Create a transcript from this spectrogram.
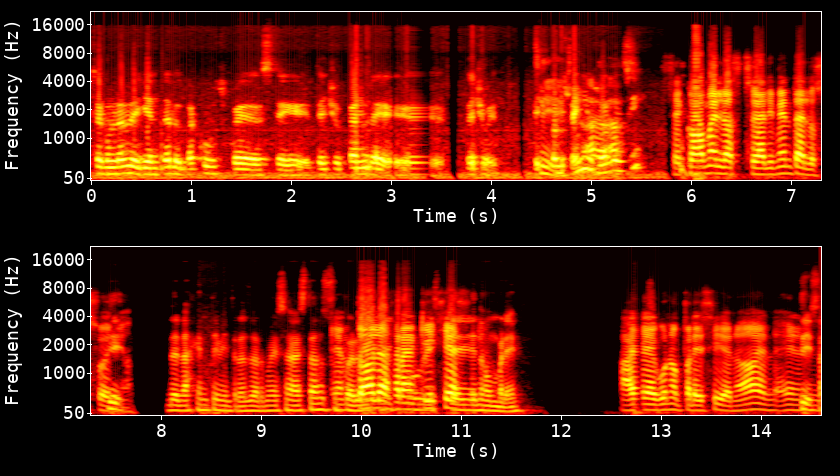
según la leyenda de los Bakus, pues te, te chupan de, de hecho, te Sí, los sueños ah, así. Se comen los, se alimentan los sueños. De la gente mientras duerme. O sea, está súper todas las franquicias- este nombre. Hay alguno parecido, ¿no? En, en Sí.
